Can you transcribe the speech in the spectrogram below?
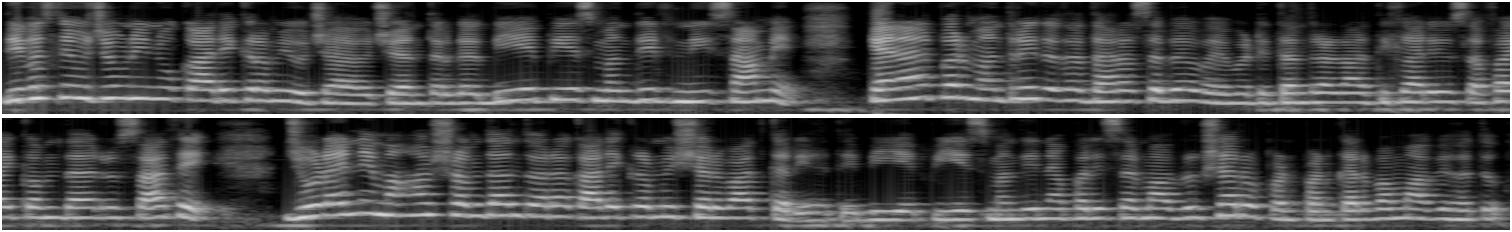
દિવસની ઉજવણીનો કાર્યક્રમ યોજાયો છે. અંતર્ગત બીએપીએસ મંદિરની સામે કેનાલ પર મંત્રી તથા ધારાસભ્ય વહીવટીતંત્રના અધિકારીઓ, સફાઈ કામદારો સાથે જોડાઈને મહાશ્રમદાન દ્વારા કાર્યક્રમની શરૂઆત કરી હતી. બીએપીએસ મંદિરના પરિસરમાં વૃક્ષારોપણ પણ કરવામાં આવ્યું હતું.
